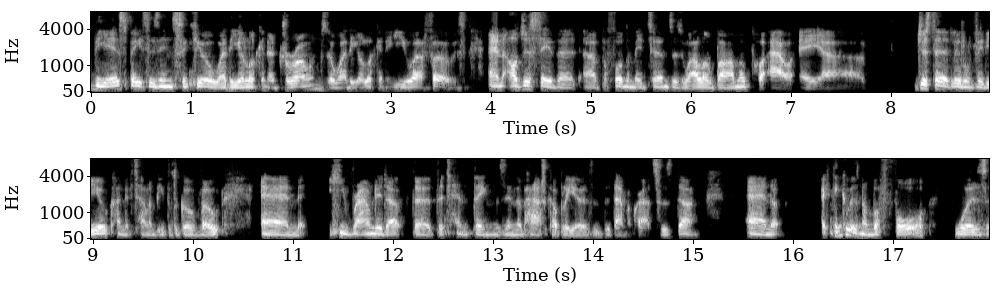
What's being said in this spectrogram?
the airspace is insecure, whether you're looking at drones or whether you're looking at UFOs. And I'll just say that uh, before the midterms as well, Obama put out a uh, just a little video kind of telling people to go vote. And he rounded up the, the 10 things in the past couple of years that the Democrats has done. And I think it was number four was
